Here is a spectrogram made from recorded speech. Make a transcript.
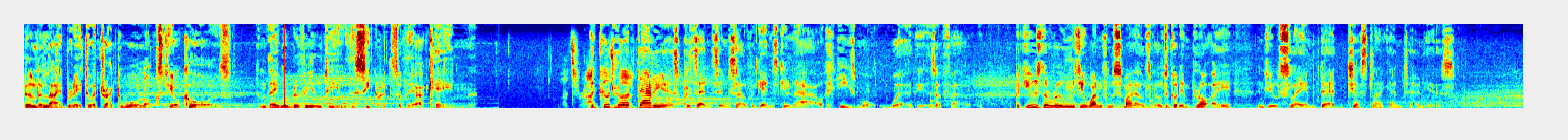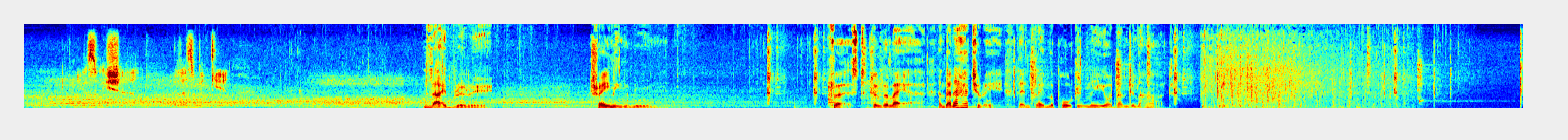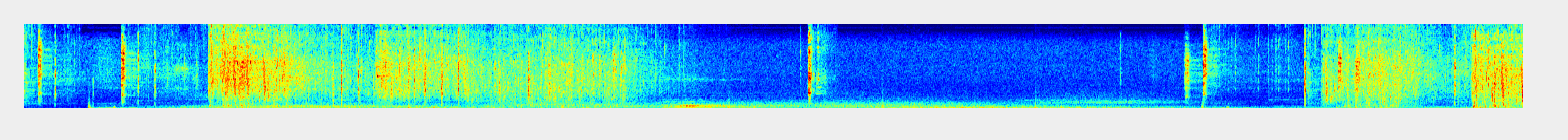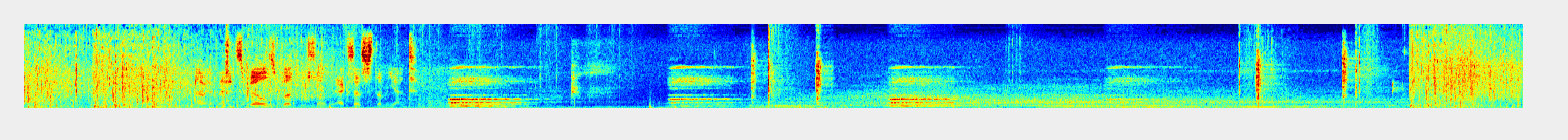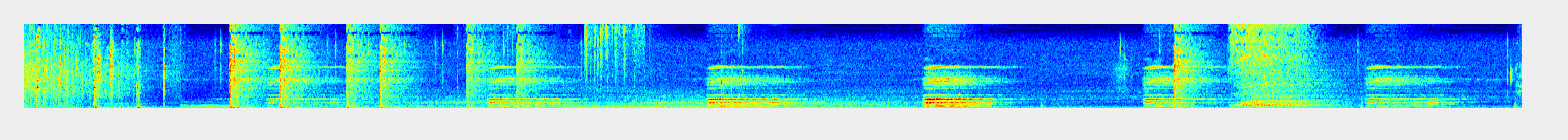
Build a library to attract warlocks to your cause, and they will reveal to you the secrets of the arcane. The good Lord. Darius presents himself against you now. He's more worthy as a foe. But use the rooms you won from Smilesville to good employ, and you'll slay him dead just like Antonius. Yes, we shall. Let us begin. Library. Training room. First, build a lair, and then a hatchery, then claim the portal near your dungeon heart. But we can't access them yet.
